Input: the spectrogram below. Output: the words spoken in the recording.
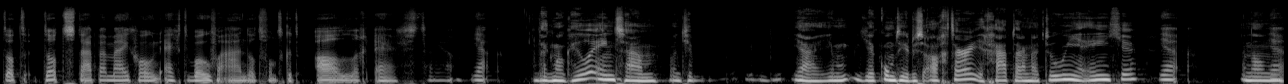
dat, dat staat bij mij gewoon echt bovenaan. Dat vond ik het allerergste. Ja. Het lijkt me ook heel eenzaam. Want je, ja, je, je komt hier dus achter. Je gaat daar naartoe in je eentje. Ja. En dan... Ja.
